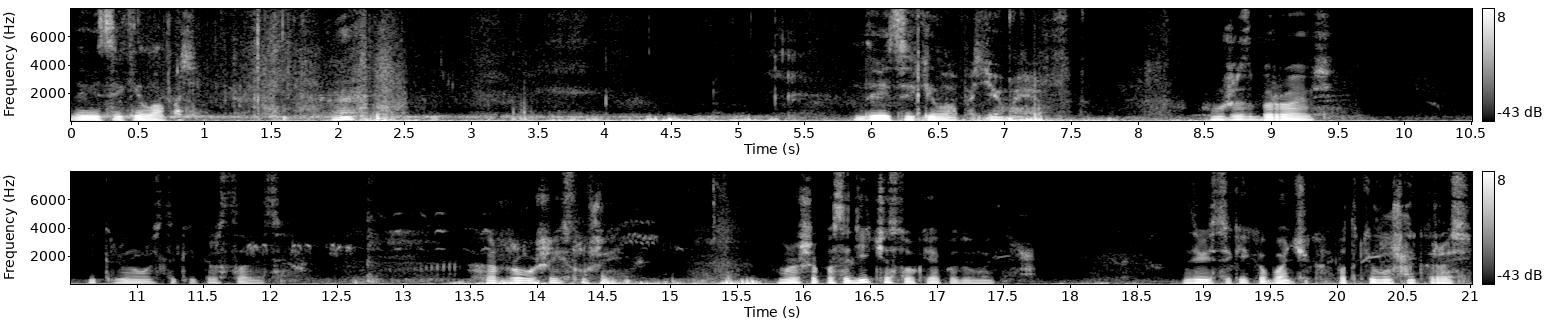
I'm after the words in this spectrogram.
Дивіться, який лапать. А? Дивіться, який лапать, йомаю. Уже збираюсь. І клюнув ось такий красавець. Хороший, слушай. Може ще посадити часок, як ви думаєте? Дивіться, який кабанчик, подкилушний карась.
